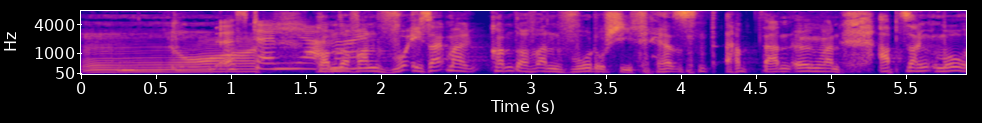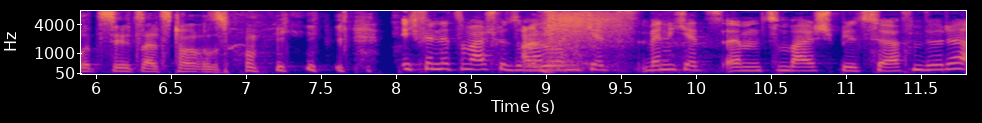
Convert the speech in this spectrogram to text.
Mm, oh. öfter im Jahr? Kommt drauf Nein? an, wo, ich sag mal, kommt drauf an, wo du Ski fährst. Ab dann irgendwann, ab St. Moritz zählt's als teures Hobby. Ich finde zum Beispiel sowas, Also- wenn ich jetzt, wenn ich jetzt ähm, zum Beispiel surfen würde,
